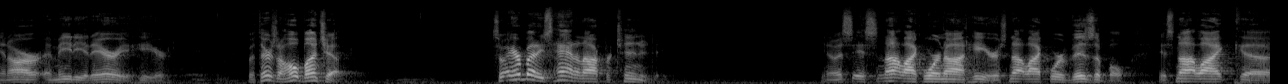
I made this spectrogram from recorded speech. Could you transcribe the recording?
in our immediate area here, but there's a whole bunch of them. So everybody's had an opportunity. You know, it's, it's not like we're not here. It's not like we're visible. It's not like, uh,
